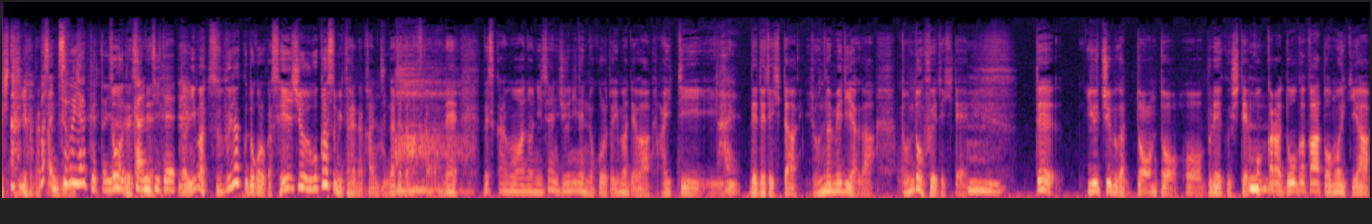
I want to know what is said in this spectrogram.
してる ような感じでまさにつぶやくという感じで。でね、今つぶやくどころか政治を動かすみたいな感じになっちゃってますからね。ですからもうあの2012年の頃と今では IT で出てきたいろんなメディアがどんどん増えてきて、うん、で YouTube がドーンとブレイクして、こっから動画かと思いきや、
